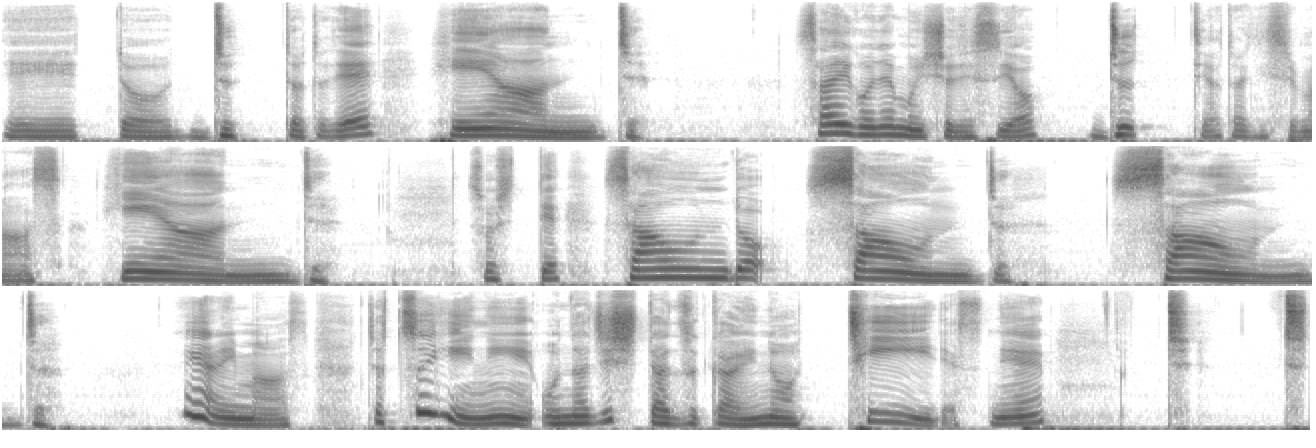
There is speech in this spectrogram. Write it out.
えー、っと、d って音で hand。最後でも一緒ですよ。d って音にします。hand。そしてサウンド、サウンド、サウンド。やります。じゃあ次に同じ下使いの t ですね。t, t っ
